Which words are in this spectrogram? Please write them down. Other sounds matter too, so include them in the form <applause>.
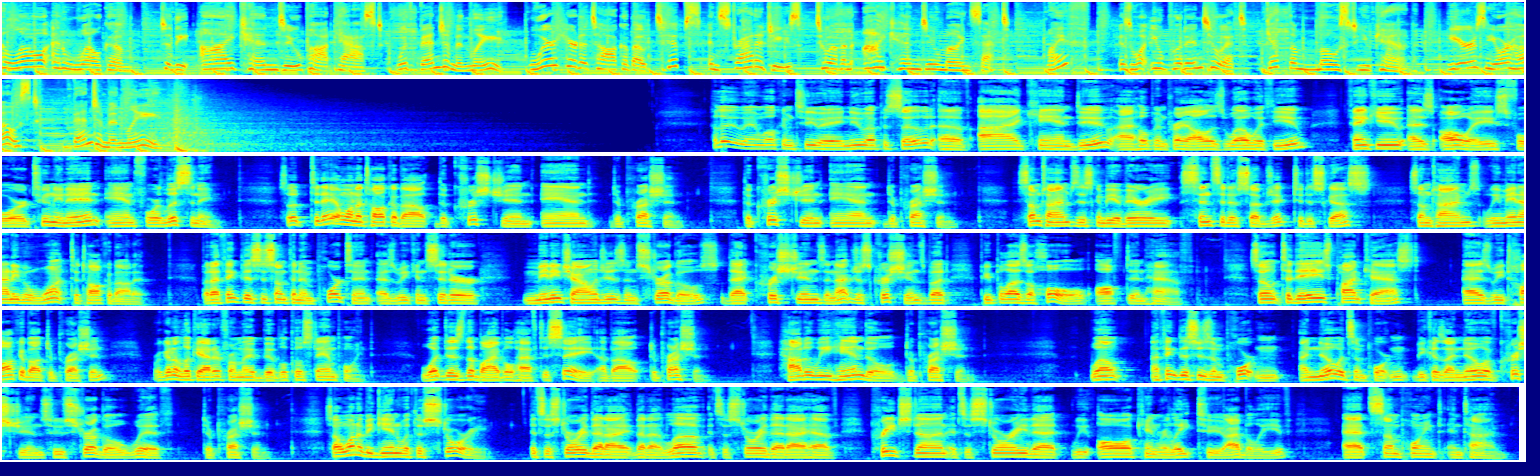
Hello and welcome to the I Can Do podcast with Benjamin Lee. We're here to talk about tips and strategies to have an I Can Do mindset. Life is what you put into it. Get the most you can. Here's your host, Benjamin Lee. Hello, and welcome to a new episode of I Can Do. I hope and pray all is well with you. Thank you, as always, for tuning in and for listening. So, today I want to talk about the Christian and depression. The Christian and depression. Sometimes this can be a very sensitive subject to discuss. Sometimes we may not even want to talk about it. But I think this is something important as we consider many challenges and struggles that Christians, and not just Christians, but people as a whole, often have. So, today's podcast, as we talk about depression, we're going to look at it from a biblical standpoint. What does the Bible have to say about depression? How do we handle depression? Well, I think this is important. I know it's important because I know of Christians who struggle with depression. So I want to begin with a story. It's a story that I that I love. It's a story that I have preached on. It's a story that we all can relate to, I believe, at some point in time.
